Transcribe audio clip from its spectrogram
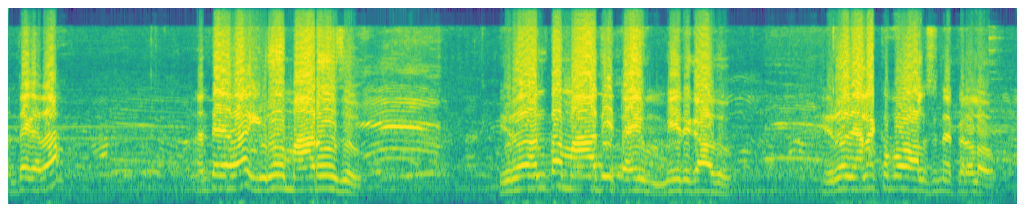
అంతే కదా? అంతే కదా? ఈరోజు మా రోజు. ఈరోజు అంతా మాది టైం మీది కాదు. ఈరోజు వెనక్కి పోవాల్సిందే పిల్లలు.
